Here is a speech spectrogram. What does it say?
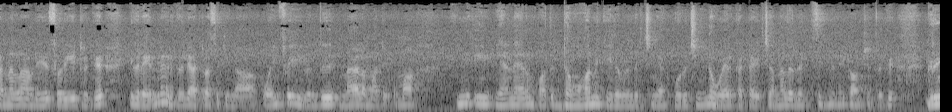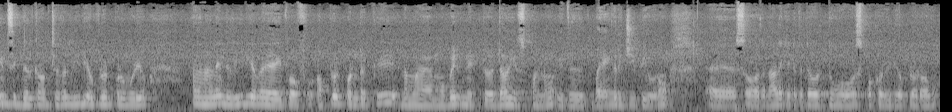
கண்ணெல்லாம் அப்படியே சொருகிட்டு இருக்கு. இதில் என்ன இருக்குதுல அட்ராசிட்டினா ஒய்ஃபை வந்து மேலே மாட்டிருக்குமா? இன்றைக்கி என் நேரம் பார்த்து டமான்னு கீழே விழுந்துருச்சுங்க. ஒரு சின்ன ஒயர் கட் ஆகிடுச்சு அதனால் ரெட் சிக்னலே காமிச்சிட்ருக்கு க்ரீன் சிக்னல் காமிச்சதான் வீடியோ அப்லோட் பண்ண முடியும். அதனால் இந்த வீடியோவை இப்போ அப்லோட் பண்ணுறதுக்கு நம்ம மொபைல் நெட்டு தான் யூஸ் பண்ணோம். இது பயங்கர ஜிபி வரும். ஸோ அதனால் கிட்டத்தட்ட ஒரு டூ ஹவர்ஸ் பக்கம் வீடியோ அப்லோட் ஆகும்.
